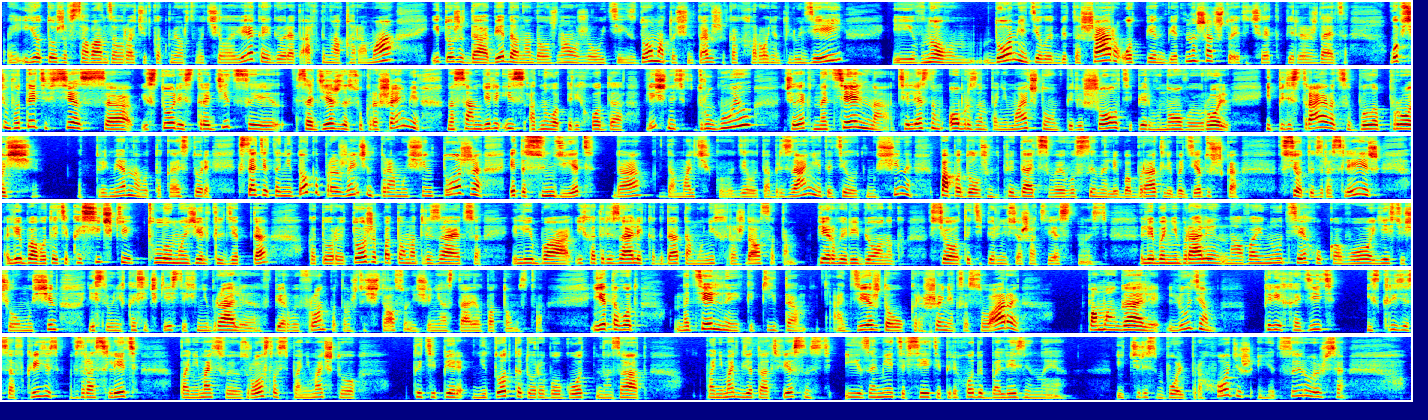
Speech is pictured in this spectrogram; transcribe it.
ее тоже в саван заворачивают как мертвого человека и говорят артынга карама, и тоже до обеда она должна уже уйти из дома, точно так же, как хоронят людей, и в новом доме делают беташар от пен бетнашат, что этот человек перерождается. В общем, вот эти все с, э, истории с традицией, с одеждой, с украшениями, на самом деле из одного перехода в личность в другую человек нательно, телесным образом понимает, что он перешел теперь в новую роль. И перестраиваться было проще. Вот примерно вот такая история. Кстати, это не только про женщин, про мужчин тоже. Это сундет, да, когда мальчику делают обрезание, это делают мужчины. Папа должен предать своего сына, либо брат, либо дедушка. Все, ты взрослеешь. Либо вот эти косички, тулума желькельдеп, да, которые тоже потом отрезаются. Либо их отрезали, когда там у них рождался там первый ребенок. Все, ты теперь несешь ответственность. Либо не брали на войну тех, у кого есть еще у мужчин, если у них косички есть, их не брали в первый фронт, потому что считался, он еще не оставил потомства. И это вот нательные какие-то одежда, украшения, аксессуары помогали людям переходить из кризиса в кризис, взрослеть, понимать свою взрослость, понимать, что ты теперь не тот, который был год назад, понимать где-то ответственность. И заметьте, все эти переходы болезненные. И через боль проходишь, инициируешься.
